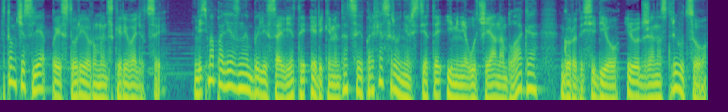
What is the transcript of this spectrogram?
в том числе по истории румынской революции – Весьма полезны были советы и рекомендации профессора университета имени Лучиана Блага города Сибиу Иуджена Стрюцу,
